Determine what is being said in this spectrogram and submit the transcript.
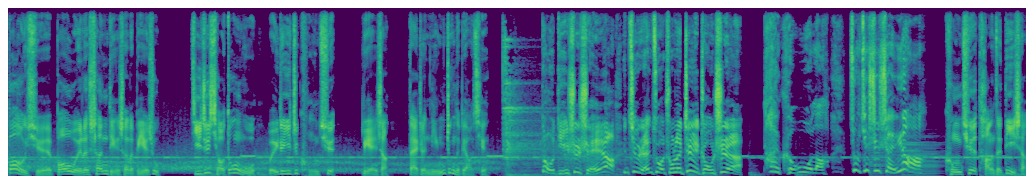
暴雪包围了山顶上的别墅，几只小动物围着一只孔雀，脸上带着凝重的表情。到底是谁啊？竟然做出了这种事！太可恶了！究竟是谁呀？孔雀躺在地上，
